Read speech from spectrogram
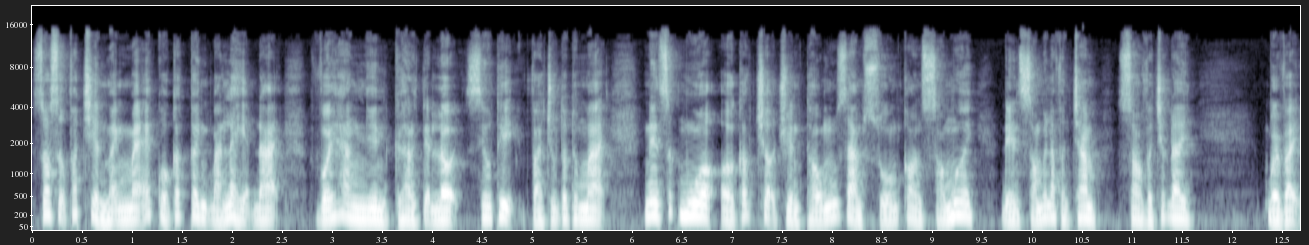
do sự phát triển mạnh mẽ của các kênh bán lẻ hiện đại với hàng nghìn cửa hàng tiện lợi, siêu thị và trung tâm thương mại nên sức mua ở các chợ truyền thống giảm xuống còn 60 đến 65% so với trước đây. Bởi vậy,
